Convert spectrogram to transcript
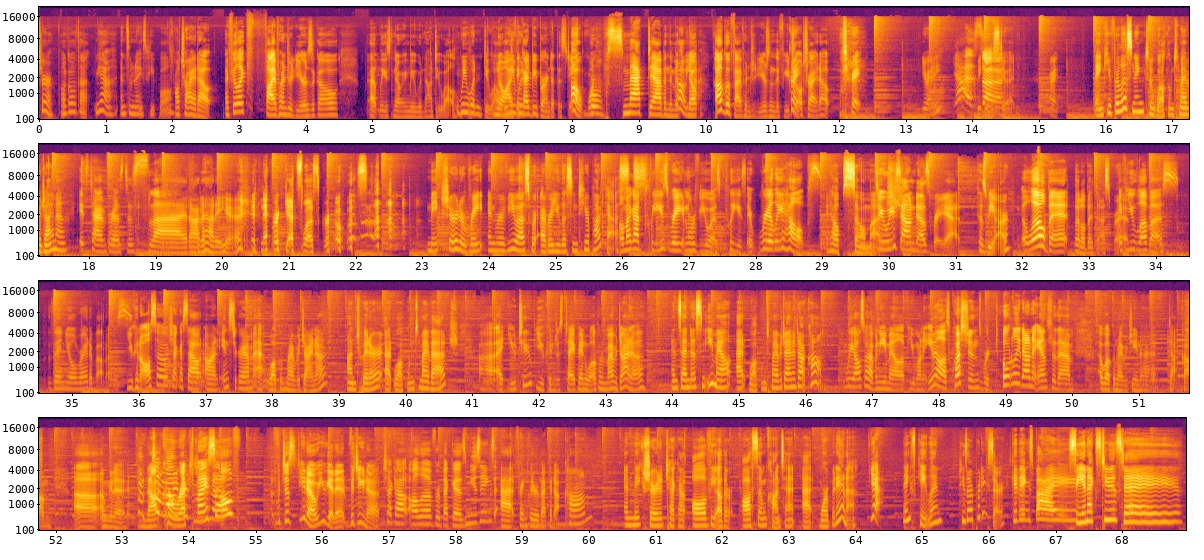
Sure, I'll go with that. Yeah, and some nice people. I'll try it out. I feel like 500 years ago, at least knowing me would not do well. We wouldn't do well. no, We I think would- I'd be burned at this stage. Oh, we're smack dab in the middle. Oh, nope. yeah. I'll go 500 years in the future. Great. I'll try it out. Great. You ready? Yes. We can just do it. All right. Thank you for listening to Welcome to My Vagina. It's time for us to slide on out of here. It never gets less gross. Make sure to rate and review us wherever you listen to your podcast. Oh my God, please rate and review us, please. It really helps. It helps so much. Do we sound desperate yet? Because we are A little bit. a little bit desperate. If you love us, then you'll write about us. You can also check us out on Instagram at Welcome to My Vagina. on Twitter at Welcome to My Vag Uh, at YouTube, you can just type in Welcome to My Vagina. and send us an email at welcome to my vagina.com. We also have an email if you want to email us questions. We're totally down to answer them at welcomemyvagina.com. Uh, I'm going to not correct myself. Just, you know, you get it. Vagina. Check out all of Rebecca's musings at franklyrebecca.com. And make sure to check out all of the other awesome content at More Banana. Yeah. Thanks, Caitlin. She's our producer. Okay, thanks. Bye. See you next Tuesday.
